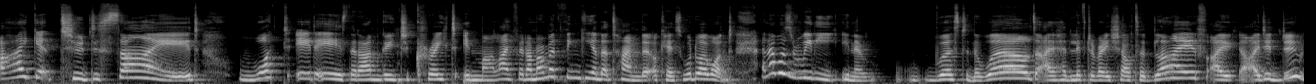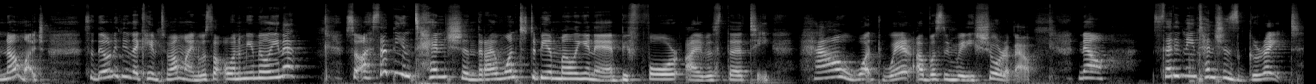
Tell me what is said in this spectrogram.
I get to decide what it is that I'm going to create in my life. And I remember thinking at that time that, okay, so what do I want? And I was really, you know, worst in the world. I had lived a very sheltered life. I, I didn't do know much. So the only thing that came to my mind was that I want to be a millionaire. So I set the intention that I wanted to be a millionaire before I was 30. How, what, where, I wasn't really sure about. Now, setting the intention is great,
